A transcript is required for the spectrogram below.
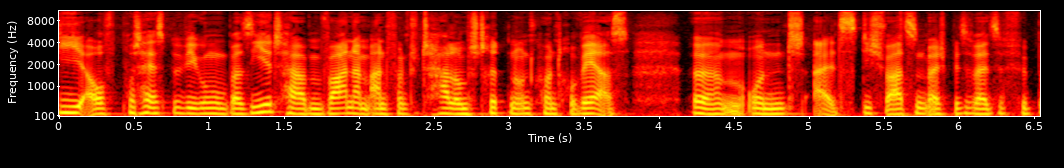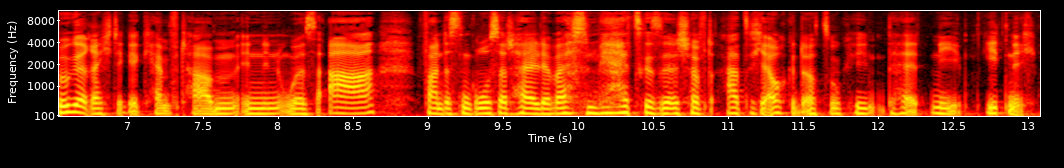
die auf Protestbewegungen basiert haben, waren am Anfang total umstritten und kontrovers. Ähm, und als die Schwarzen beispielsweise für Bürgerrechte gekämpft haben in den USA, fand es ein großer Teil der weißen Mehrheitsgesellschaft, hat sich auch gedacht, so, okay, nee, geht nicht.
